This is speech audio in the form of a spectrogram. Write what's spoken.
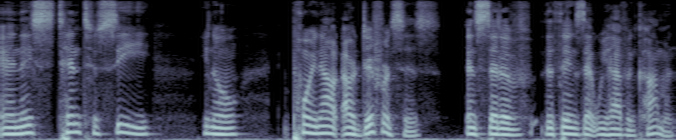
And they tend to see, you know, point out our differences instead of the things that we have in common.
